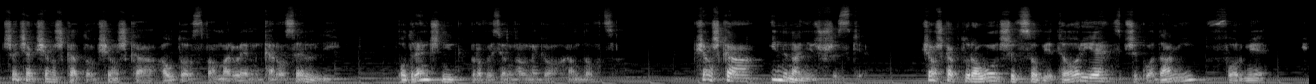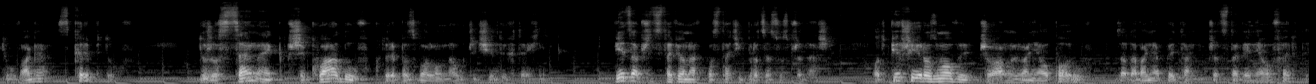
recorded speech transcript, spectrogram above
Trzecia książka to książka autorstwa Marlene Caroselli, podręcznik profesjonalnego handlowca. Książka inna niż wszystkie. Książka, która łączy w sobie teorię z przykładami w formie, i tu uwaga, skryptów. Dużo scenek, przykładów, które pozwolą nauczyć się tych technik. Wiedza przedstawiona w postaci procesu sprzedaży. Od pierwszej rozmowy, przełamywania oporów, zadawania pytań, przedstawiania oferty,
